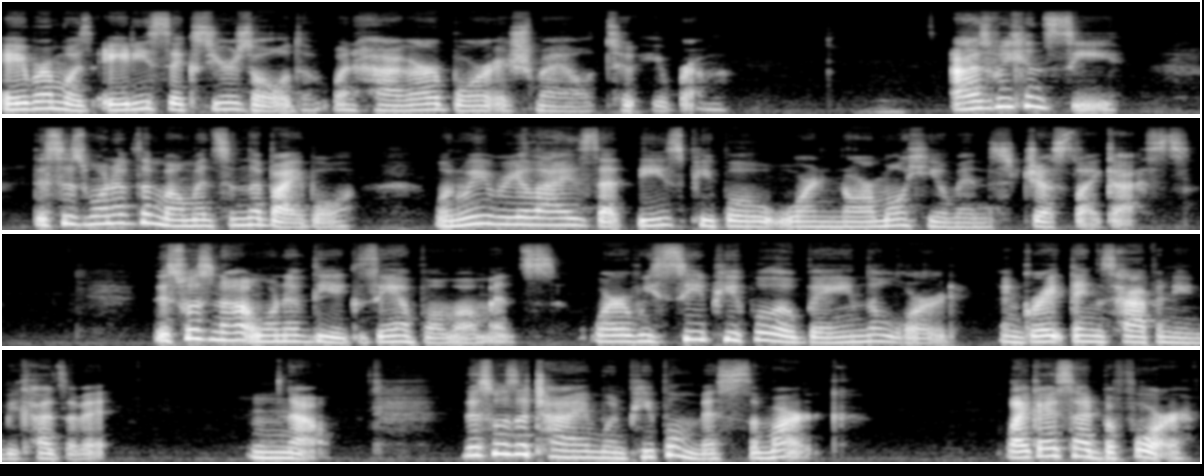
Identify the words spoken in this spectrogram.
Abram was 86 years old when Hagar bore Ishmael to Abram. As we can see, this is one of the moments in the Bible when we realize that these people were normal humans just like us. This was not one of the example moments where we see people obeying the Lord and great things happening because of it. No, this was a time when people missed the mark. Like I said before,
